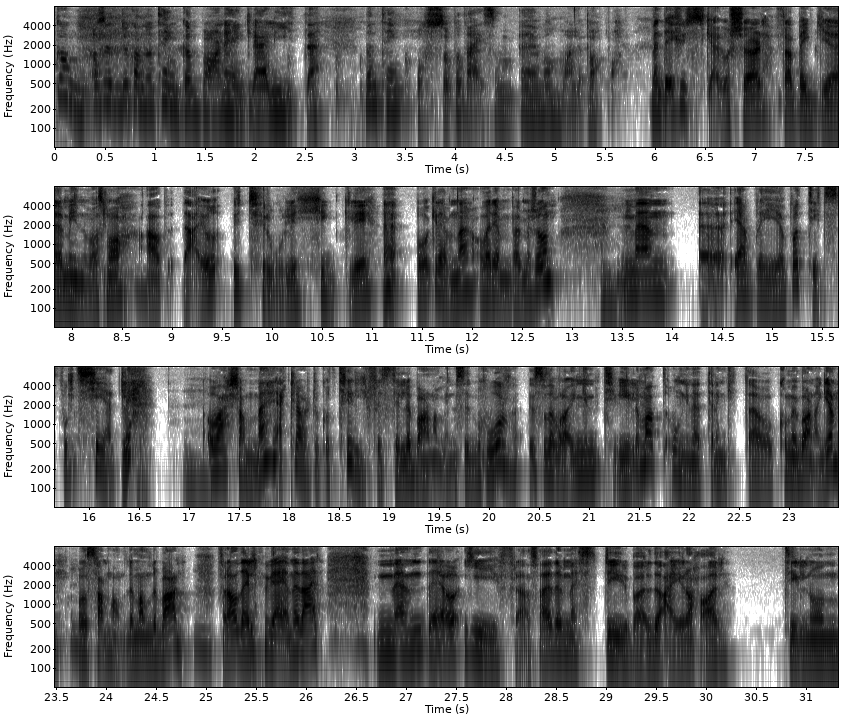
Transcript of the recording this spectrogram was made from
Gang, altså, du kan jo tenke at barnet egentlig er lite, men tenk også på deg som eh, mamma eller pappa. Men det husker jeg jo sjøl fra begge mine var små, at det er jo utrolig hyggelig eh, og krevende å være hjemme i permisjon. Men eh, jeg ble jo på et tidspunkt kjedelig å være sammen med. Jeg klarte jo ikke å tilfredsstille barna mine sitt behov. Så det var ingen tvil om at ungene trengte å komme i barnehagen og samhandle med andre barn. For all del, vi er enige der. Men det å gi fra seg det mest dyrebare du eier og har til noen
